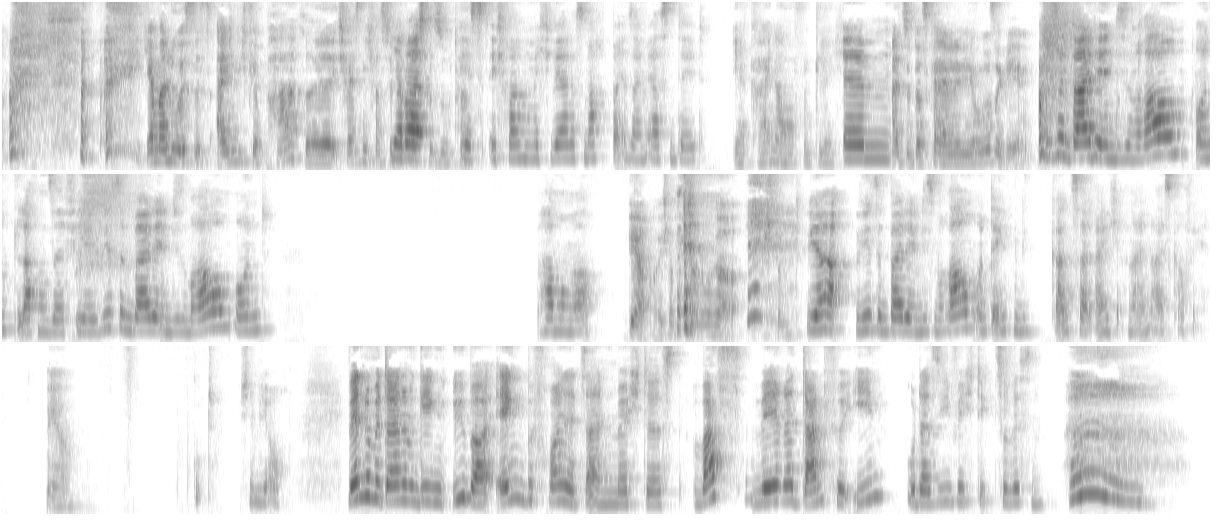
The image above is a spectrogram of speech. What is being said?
ja, Malu, es ist eigentlich für Paare. Ich weiß nicht, was du Ja, da ausgesucht hast. Jetzt, ich frage mich, wer das macht bei seinem ersten Date. Ja, keiner hoffentlich. Ähm, Also das kann ja in die Hose gehen. wir sind beide in diesem Raum und lachen sehr viel. Wir sind beide in diesem Raum und haben Hunger. Ja, ich habe schon Hunger. Stimmt. Wir, wir sind beide in diesem Raum und denken die ganze Zeit eigentlich an einen Eiskaffee. Ja. Gut, ich nämlich auch. Wenn du mit deinem Gegenüber eng befreundet sein möchtest, was wäre dann für ihn oder sie wichtig zu wissen?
